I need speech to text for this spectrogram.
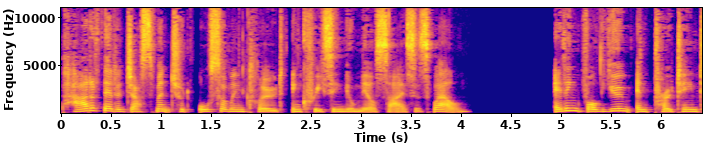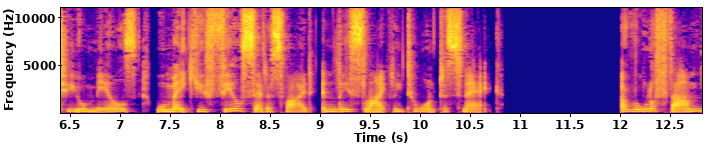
Part of that adjustment should also include increasing your meal size as well. Adding volume and protein to your meals will make you feel satisfied and less likely to want to snack. A rule of thumb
